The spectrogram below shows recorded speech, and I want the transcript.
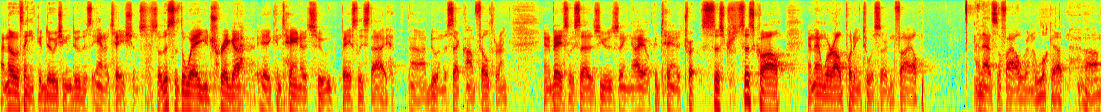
another thing you can do is you can do this annotations. So this is the way you trigger a container to basically start uh, doing the seccomp filtering. And it basically says using IO container sys syscall, and then we're outputting to a certain file. And that's the file we're going to look at, um,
